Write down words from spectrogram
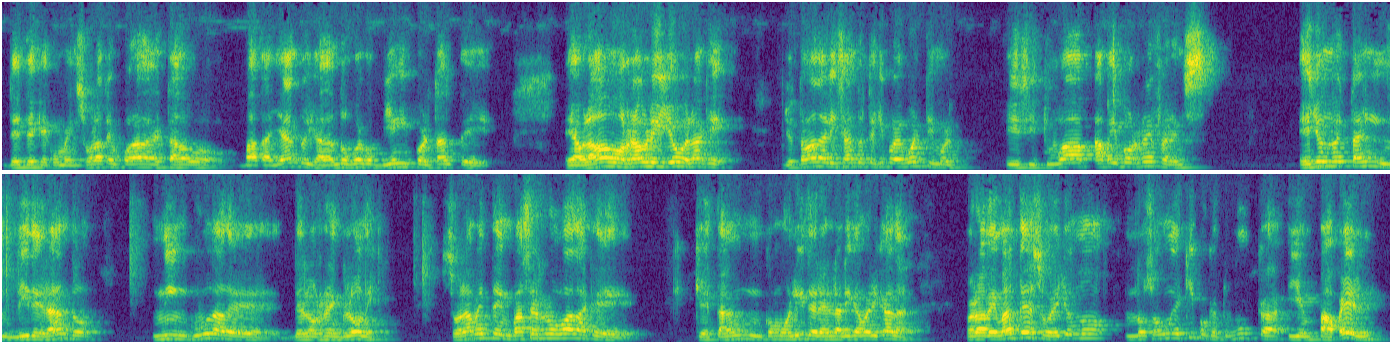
Desde que comenzó la temporada han estado batallando y ganando juegos bien importantes. Eh, hablábamos Raúl y yo, ¿verdad? Que yo estaba analizando este equipo de Baltimore y si tú vas a, Baseball Reference, ellos no están liderando ninguna de, de los renglones. Solamente en bases robadas que, que están como líderes en la Liga Americana. Pero además de eso, ellos no, no son un equipo que tú buscas y en papel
